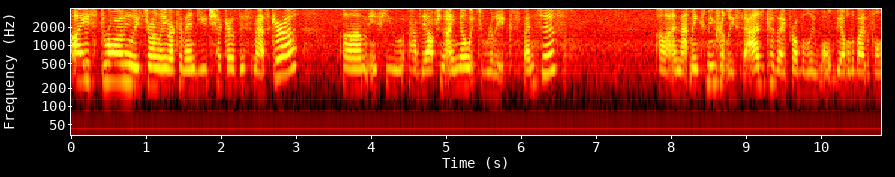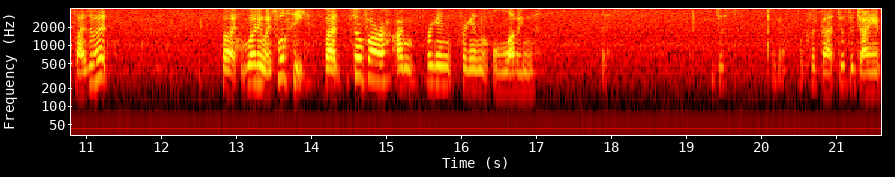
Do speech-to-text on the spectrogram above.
I strongly, strongly recommend you check out this mascara um, if you have the option. I know it's really expensive, uh, and that makes me really sad because I probably won't be able to buy the full size of it. But, well, anyways, we'll see. But so far, I'm friggin', friggin' loving this. Just, know, looks like that. Just a giant,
